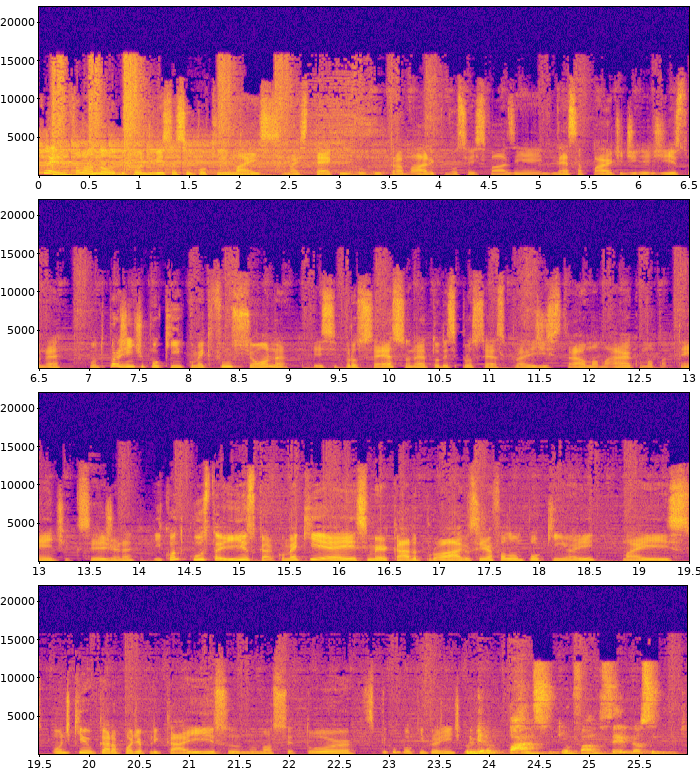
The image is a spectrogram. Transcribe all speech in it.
E Cleiton, falando do ponto de vista assim, um pouquinho mais, mais técnico do trabalho que vocês fazem aí nessa parte de registro, né? Conta pra gente um pouquinho como é que funciona esse processo, né? Todo esse processo para registrar uma marca, uma patente, que seja, né? E quanto custa isso, cara? Como é que é esse mercado pro agro? Você já falou um pouquinho aí, mas onde que o cara pode aplicar isso no nosso setor? Explica um pouquinho pra gente. O primeiro passo que eu falo sempre é o seguinte:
